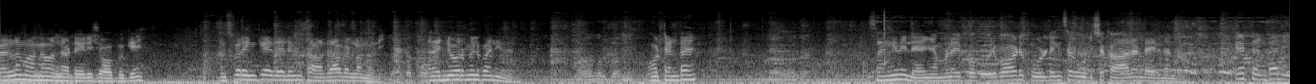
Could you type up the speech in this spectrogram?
വെള്ളം വാങ്ങാൻ വന്നോട്ടെ ഒരു ഷോപ്പിക്ക് മിസ്ഫർ എനിക്ക് ഏതായാലും സാധാ വെള്ളം മതി. അത് നോർമൽ പനി. ഓട്ടണ്ടേ? സംഗതിയില്ലേ നമ്മളിപ്പോൾ ഒരുപാട് കൂൾ ഡ്രിങ്ക്സ് ഒക്കെ കുടിച്ച കാലം ഉണ്ടായിരുന്നുണ്ടോ ഏ ടെണ്ടാ നീ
